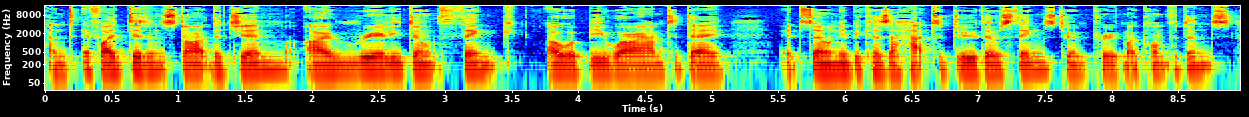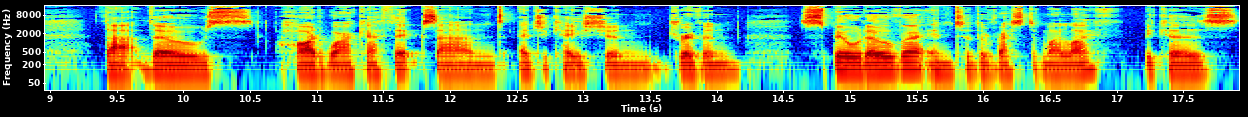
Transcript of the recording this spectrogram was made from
And if I didn't start the gym, I really don't think I would be where I am today. It's only because I had to do those things to improve my confidence that those hard work ethics and education driven spilled over into the rest of my life because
